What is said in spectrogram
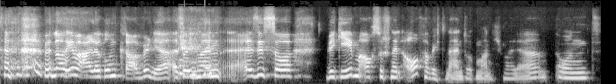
wenn auch immer alle rumkrabbeln, ja. Also ich meine, es ist so, wir geben auch so schnell auf, habe ich den Eindruck manchmal, ja. Und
